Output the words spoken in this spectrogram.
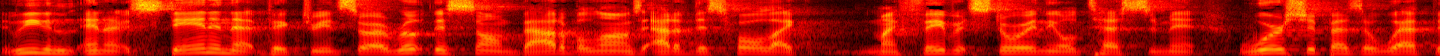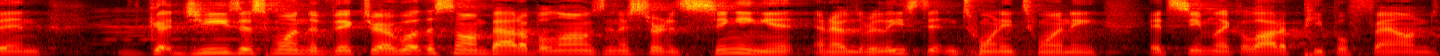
We and I stand in that victory. And so I wrote this song, Battle Belongs, out of this whole like my favorite story in the Old Testament, worship as a weapon. Jesus won the victory. I wrote the song Battle Belongs and I started singing it and I released it in 2020. It seemed like a lot of people found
